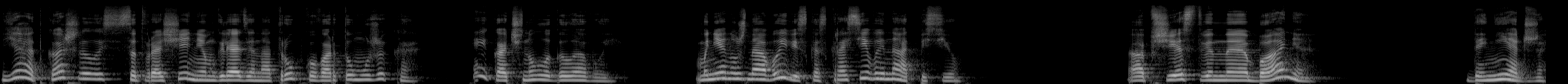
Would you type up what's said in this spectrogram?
Я откашлялась с отвращением, глядя на трубку во рту мужика, и качнула головой. «Мне нужна вывеска с красивой надписью». «Общественная баня?» «Да нет же,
